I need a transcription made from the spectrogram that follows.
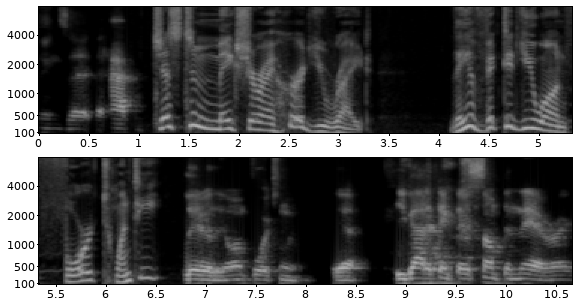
things that, that happened. Just to make sure I heard you right, they evicted you on 420? Literally on 420. Yeah. You got to think there's something there, right?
